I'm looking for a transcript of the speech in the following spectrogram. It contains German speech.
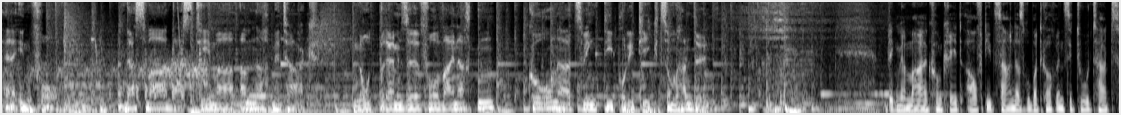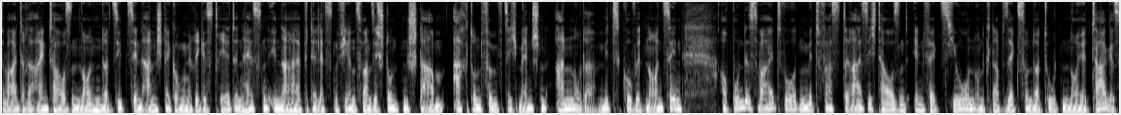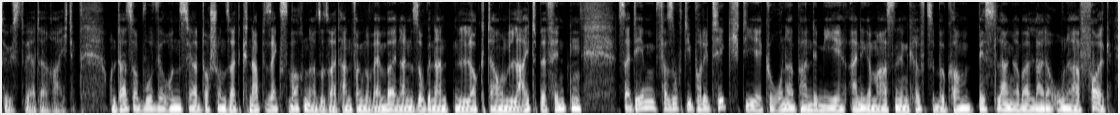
HR Info. Das war das Thema am Nachmittag. Notbremse vor Weihnachten. Corona zwingt die Politik zum Handeln. Blicken wir mal konkret auf die Zahlen. Das Robert-Koch-Institut hat weitere 1917 Ansteckungen registriert in Hessen. Innerhalb der letzten 24 Stunden starben 58 Menschen an oder mit Covid-19. Auch bundesweit wurden mit fast 30.000 Infektionen und knapp 600 Toten neue Tageshöchstwerte erreicht. Und das, obwohl wir uns ja doch schon seit knapp sechs Wochen, also seit Anfang November, in einem sogenannten Lockdown Light befinden. Seitdem versucht die Politik, die Corona-Pandemie einigermaßen in den Griff zu bekommen, bislang aber leider ohne Erfolg.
